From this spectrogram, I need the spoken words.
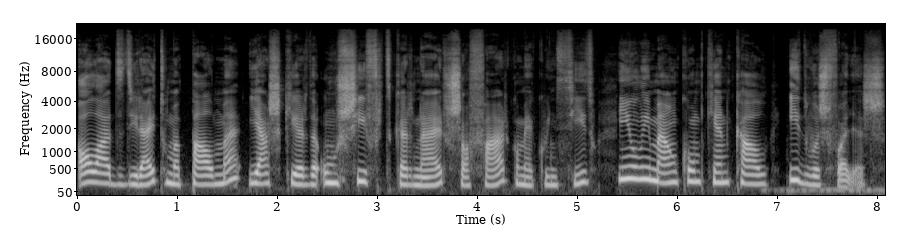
Ao lado direito, uma palma e à esquerda, um chifre de carneiro, chofar, como é conhecido, e um limão com um pequeno caule e duas folhas.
